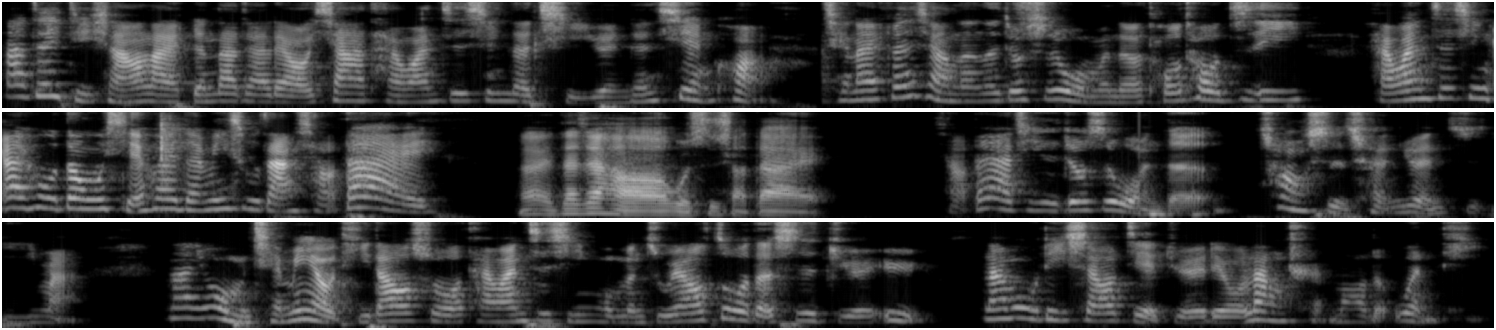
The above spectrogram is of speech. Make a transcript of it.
那这一集想要来跟大家聊一下台湾之星的起源跟现况。前来分享的呢，就是我们的头头之一，台湾之星爱护动物协会的秘书长小戴。嗨，大家好，我是小戴。小戴啊，其实就是我们的创始成员之一嘛。那因为我们前面有提到说，台湾之星我们主要做的是绝育，那目的是要解决流浪犬猫的问题。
